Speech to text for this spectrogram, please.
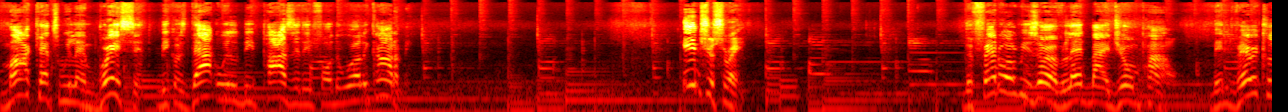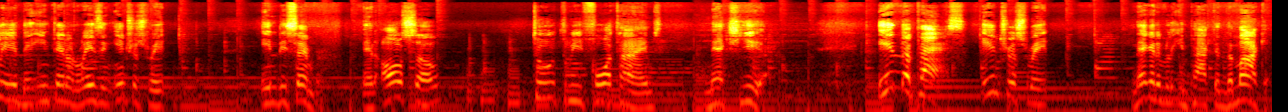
markets will embrace it because that will be positive for the world economy. Interest rate. The Federal Reserve, led by Jerome Powell, made it very clear they intend on raising interest rate in December and also two, three, four times next year. In the past, interest rate negatively impacted the market.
